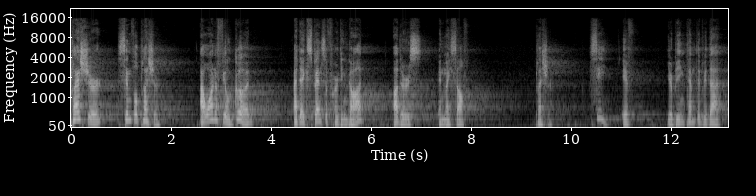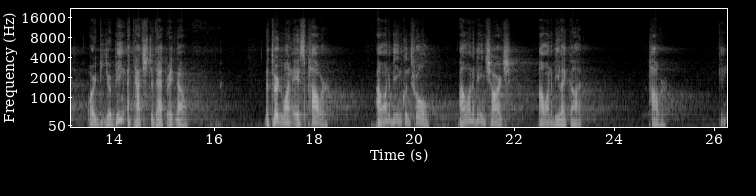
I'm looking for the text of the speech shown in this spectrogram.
pleasure, sinful pleasure. I want to feel good at the expense of hurting God, others, and myself. Pleasure. See if you're being tempted with that or you're being attached to that right now. The third one is power. I want to be in control. I want to be in charge. I want to be like God. Power. Okay?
